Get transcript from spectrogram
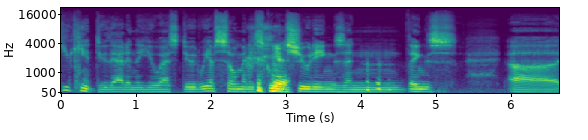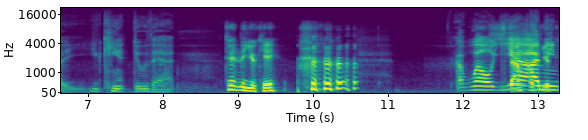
You can't do that in the U.S., dude. We have so many school Yeah. shootings and things. Uh, you can't do that. Do it in the UK. Uh, well, yeah, I mean,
